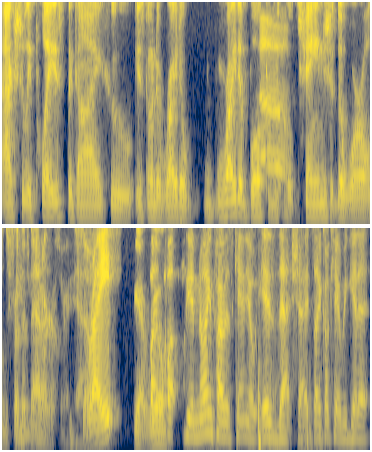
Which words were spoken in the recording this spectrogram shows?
actually plays the guy who is going to write a write a book that Oh. will change the world for the Change the world, better right, yeah. so right? yeah But, real but the annoying part of this cameo is that sh- it's like okay, we get it.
